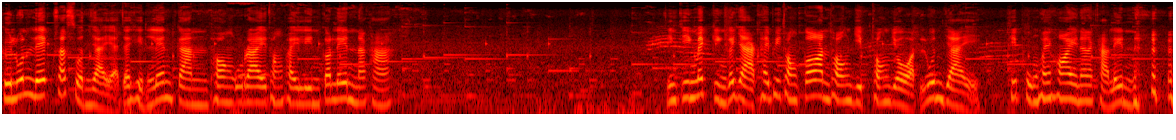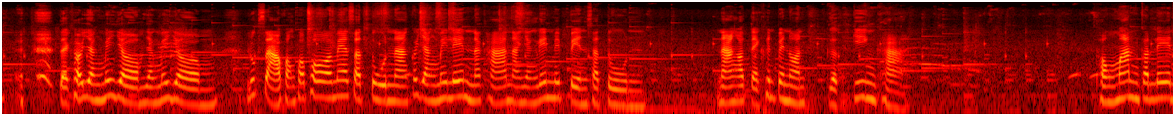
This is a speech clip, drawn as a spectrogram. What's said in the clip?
คือรุ่นเล็กซะส่วนใหญ่อะจะเห็นเล่นกันทองอุไรทองไพลินก็เล่นนะคะ จริงๆแม่กิ่งก็อยากให้พี่ทองก้อนทองหยิบทองหยอดรุ่นใหญ่ที่พุงห้อยๆนั่นนะคะเล่น แต่เขายังไม่ยอมยังไม่ยอม ลูกสาวของพ่อพ่อแม่สตูลนางก็ยังไม่เล่นนะคะ นางยังเล่นไม่เป็นสตูลนางเอาแต่ขึ้นไปนอนเกือกกิ้งค่ะ ทองมั่นก็เล่น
